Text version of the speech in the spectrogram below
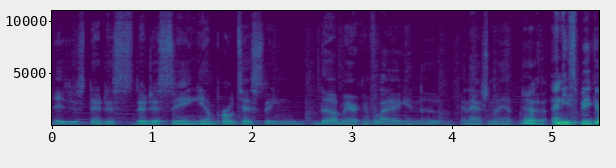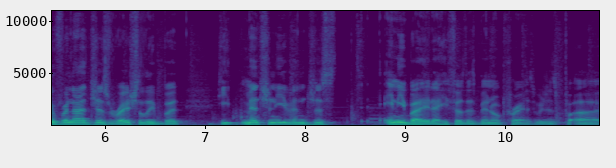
They just they're just they're just seeing him protesting the American flag and the national anthem. Yeah, and he's speaking for not just racially, but he mentioned even just anybody that he feels has been oppressed, which is uh,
